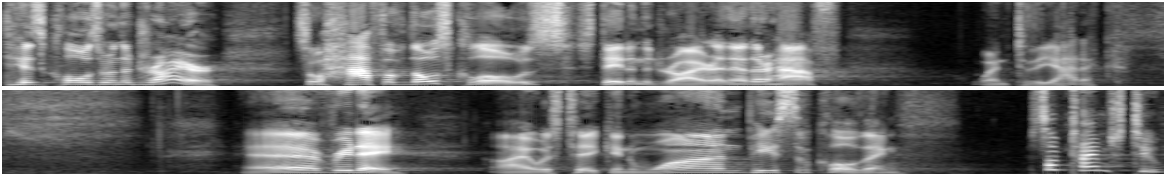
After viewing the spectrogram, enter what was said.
his clothes were in the dryer. So half of those clothes stayed in the dryer, and the other half went to the attic. Every day, I was taking one piece of clothing, sometimes two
